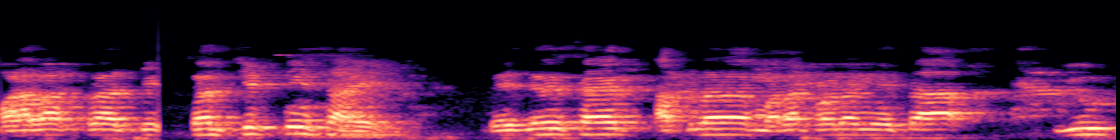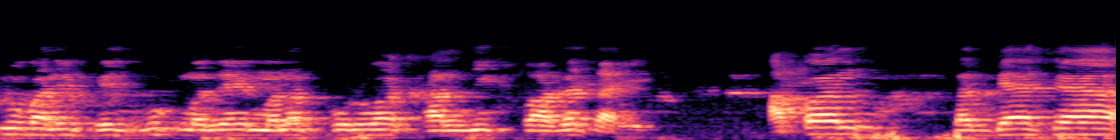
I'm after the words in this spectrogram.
महाराष्ट्राचे सरचिटणीस आहेत. बेदरे साहेब आपला मराठवाडा नेता युट्यूब आणि फेसबुकमध्ये मनपूर्वक हार्दिक स्वागत आहे. आपण सध्याच्या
